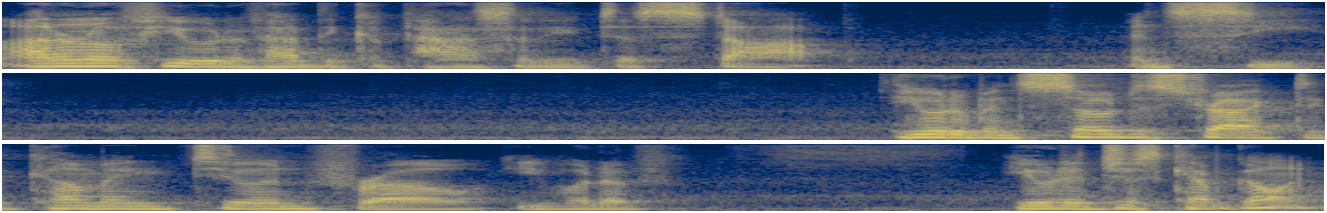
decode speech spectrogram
I don't know if he would have had the capacity to stop and see. He would have been so distracted coming to and fro, he would have he would have just kept going.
